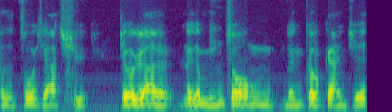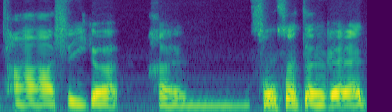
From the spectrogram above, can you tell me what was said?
子做下去，就让那个民众能够感觉他是一个很神圣的人，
